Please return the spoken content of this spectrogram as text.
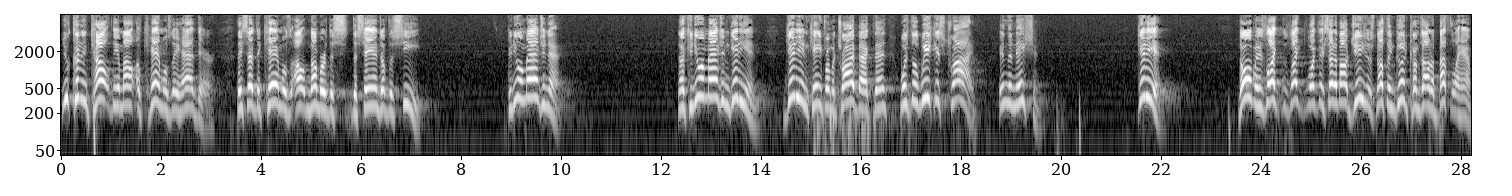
you couldn't count the amount of camels they had there. They said the camels outnumbered the, the sands of the sea. Can you imagine that? Now, can you imagine Gideon? Gideon came from a tribe back then, was the weakest tribe in the nation. Gideon. No, but it's like, it's like what they said about Jesus nothing good comes out of Bethlehem.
